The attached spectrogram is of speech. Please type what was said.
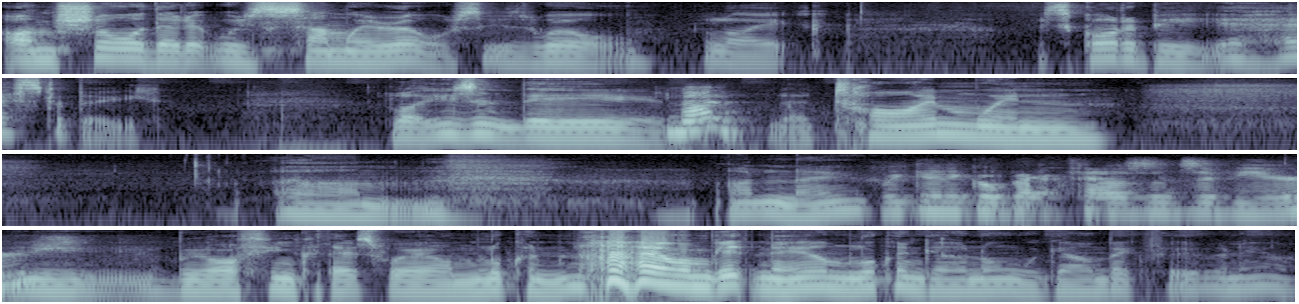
I'm sure that it was somewhere else as well. Like it's got to be. It has to be. Like, isn't there Not- a time when? Um, I don't know. We're going to go back thousands of years. Yeah, well, I think that's where I'm looking. I'm getting there. I'm looking, going, on. we're going back further now.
